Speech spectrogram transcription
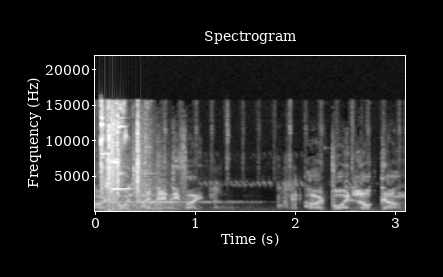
Hardpoint identified. Hardpoint locked down.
